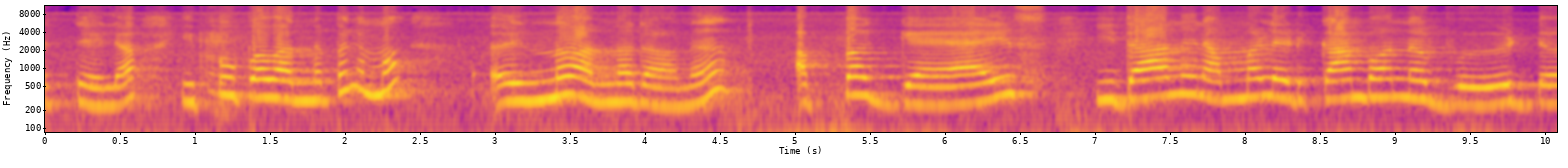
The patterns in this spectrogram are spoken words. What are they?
എത്തിയില്ല. ഇപ്പം ഉപ്പ വന്നപ്പോൾ നമ്മൾ ഇന്ന് വന്നതാണ്. അപ്പം ഗ്യാസ് ഇതാണ് നമ്മൾ എടുക്കാൻ പോകുന്ന വീട്.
